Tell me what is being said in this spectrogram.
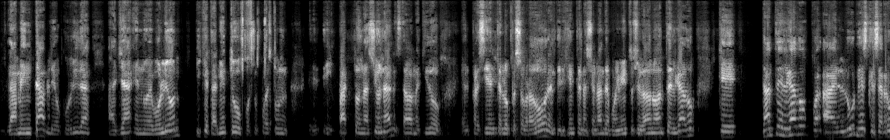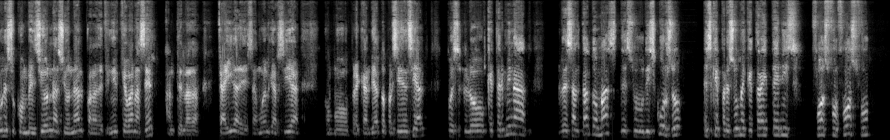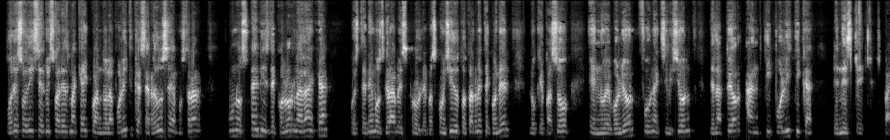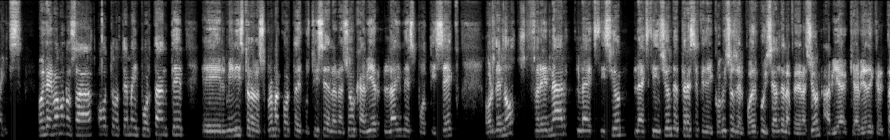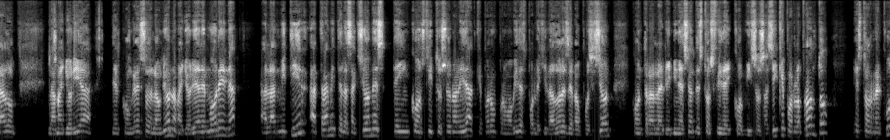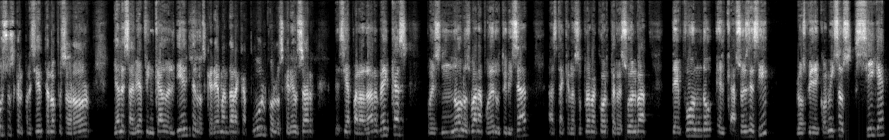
lamentable ocurrida allá en Nuevo León y que también tuvo, por supuesto, un eh, impacto nacional. Estaba metido el presidente López Obrador, el dirigente nacional de Movimiento Ciudadano, Dante Delgado, que Dante Delgado, el lunes que se reúne su convención nacional para definir qué van a hacer ante la caída de Samuel García como precandidato presidencial, pues lo que termina resaltando más de su discurso es que presume que trae tenis fosfo, fosfo. Por eso dice Luis Suárez Mackay, cuando la política se reduce a mostrar unos tenis de color naranja, pues tenemos graves problemas. Coincido totalmente con él. Lo que pasó en Nuevo León fue una exhibición de la peor antipolítica en este país. Oiga, y vámonos a otro tema importante. El ministro de la Suprema Corte de Justicia de la Nación, Javier Laines Potisek, ordenó frenar la extinción, la extinción de 13 fideicomisos del Poder Judicial de la Federación, había, que había decretado la mayoría del Congreso de la Unión, la mayoría de Morena, al admitir a trámite las acciones de inconstitucionalidad que fueron promovidas por legisladores de la oposición contra la eliminación de estos fideicomisos. Así que por lo pronto, estos recursos que el presidente López Obrador ya les había fincado el diente, los quería mandar a Acapulco, los quería usar, decía, para dar becas, pues no los van a poder utilizar hasta que la Suprema Corte resuelva de fondo el caso. Es decir, los fideicomisos siguen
